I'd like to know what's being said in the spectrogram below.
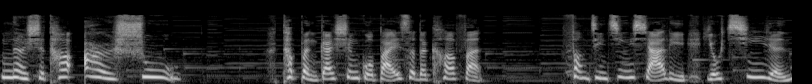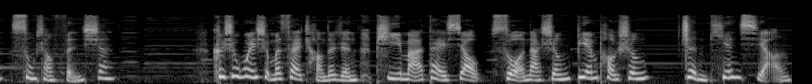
那是他二叔。他本该身裹白色的咖饭，放进金匣里，由亲人送上坟山。可是为什么在场的人披麻戴孝，唢呐声、鞭炮声震天响，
